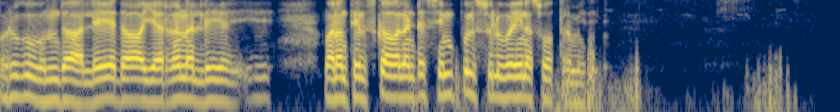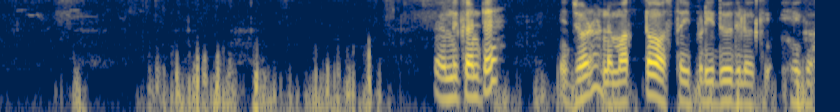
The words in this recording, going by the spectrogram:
పురుగు ఉందా లేదా ఎర్రనల్లి మనం తెలుసుకోవాలంటే సింపుల్ సులువైన సూత్రం ఇది. ఎందుకంటే ఇది చూడండి మొత్తం వస్తాయి ఇప్పుడు ఈ దూదిలోకి. ఇగో.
